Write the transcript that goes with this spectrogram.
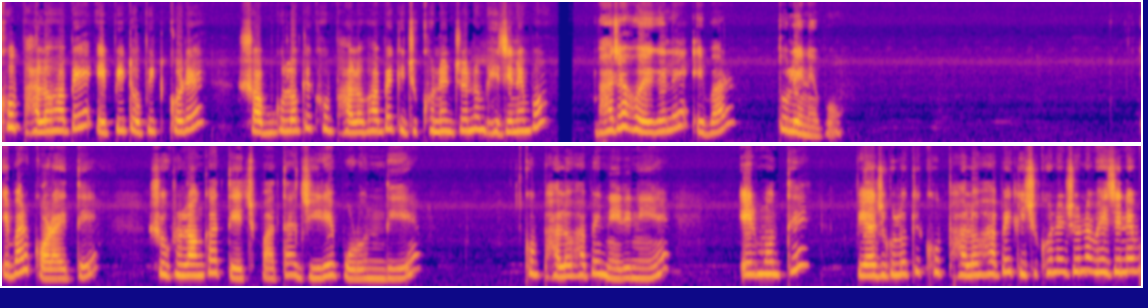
খুব ভালোভাবে এপিট ওপিট করে সবগুলোকে খুব ভালোভাবে কিছুক্ষণের জন্য ভেজে নেব। ভাজা হয়ে গেলে এবার তুলে নেব। এবার কড়াইতে শুকনো লঙ্কা, তেজপাতা, জিরে পোড়ন দিয়ে খুব ভালোভাবে নেড়ে নিয়ে এর মধ্যে পেঁয়াজগুলোকে খুব ভালোভাবে কিছুক্ষণের জন্য ভেজে নেব।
